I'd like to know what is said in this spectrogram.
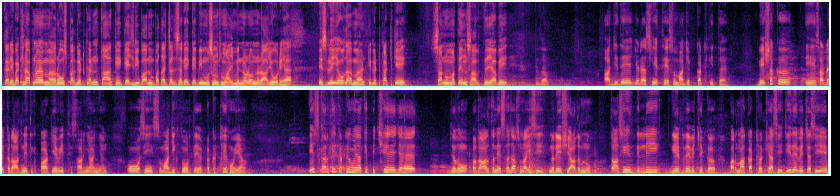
ਘਰੇ ਬੈਠਣਾ, ਆਪਣਾ ਰੋਸ ਪ੍ਰਗਟ ਕਰਨ ਤਾਂ ਕਿ ਕੇਜਰੀਵਾਲ ਨੂੰ ਪਤਾ ਚੱਲ ਸਕੇ ਕਿ ਵੀ ਮੁਸਲਿਮ ਸਮਾਜ ਮੇਰੇ ਨਾਲੋਂ ਨਾਰਾਜ਼ ਹੋ ਰਿਹਾ। ਇਸ ਲਈ ਉਹਦਾ ਮ- ਟਿਕਟ ਕੱਟ ਕੇ ਸਾਨੂੰ ਮਤ ਇਨਸਾਫ ਦਿੱਤਾ ਜਾਵੇ। ਸਾਹਿਬ ਅੱਜ ਦੇ ਜਿਹੜਾ ਅਸੀਂ ਇੱਥੇ ਸਮਾਜਿਕ ਇਕੱਠ ਕੀਤਾ ਹੈ, ਬੇਸ਼ੱਕ ਇਹ ਸਾਡਾ ਇੱਕ ਰਾਜਨੀਤਿਕ ਪਾਰਟੀਆਂ ਵੀ ਇੱਥੇ ਸਾਰੀਆਂ ਆਈਆਂ ਹਨ। ਉਹ ਅਸੀਂ ਸਮਾਜਿਕ ਤੌਰ ਤੇ ਇਕੱਠੇ ਹੋਏ ਹਾਂ। ਇਸ ਕਰਕੇ ਇਕੱਠੇ ਹੋਏ ਹਾਂ ਕਿ ਪਿੱਛੇ ਜੋ ਹੈ ਜਦੋਂ ਅਦਾਲਤ ਨੇ ਸਜ਼ਾ ਸੁਣਾਈ ਸੀ ਨਰੇਸ਼ ਯਾਦਵ ਨੂੰ, ਤਾਂ ਅਸੀਂ ਦਿੱਲੀ ਗੇਟ ਦੇ ਵਿੱਚ ਇੱਕ ਭਰਮਾ ਇਕੱਠ ਰੱਖਿਆ ਸੀ, ਜਿਹਦੇ ਵਿੱਚ ਅਸੀਂ ਇਹ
